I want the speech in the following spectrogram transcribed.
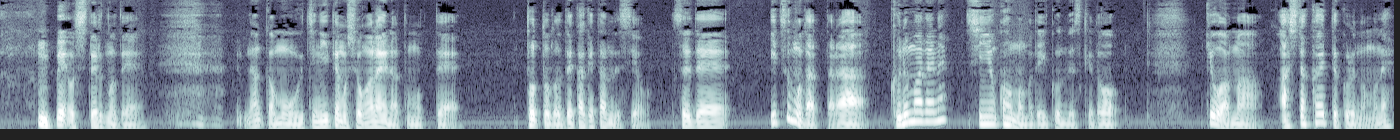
目をしてるのでなんかもううちにいてもしょうがないなと思ってとっとと出かけたんですよ。それでいつもだったら車でね新横浜まで行くんですけど今日はまあ明日帰ってくるのもね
